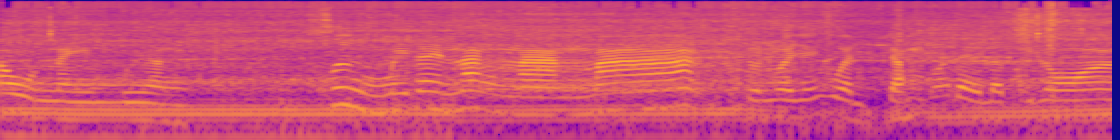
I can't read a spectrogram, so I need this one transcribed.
เข้าในเมือง ซึ่งไม่ได้นั่งนานมาก จนว่ายายอ้วนจำว่าได้ละพี่น้อง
